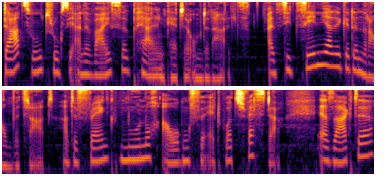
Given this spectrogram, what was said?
Dazu trug sie eine weiße Perlenkette um den Hals. Als die Zehnjährige den Raum betrat, hatte Frank nur noch Augen für Edwards Schwester. Er sagte,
